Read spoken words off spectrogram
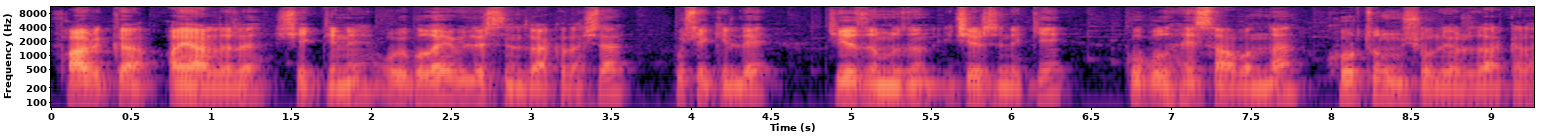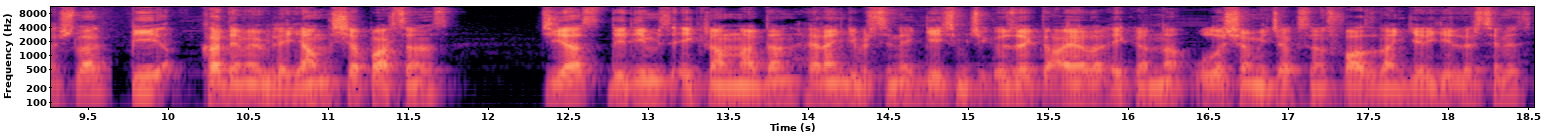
fabrika ayarları şeklini uygulayabilirsiniz arkadaşlar. Bu şekilde cihazımızın içerisindeki Google hesabından kurtulmuş oluyoruz arkadaşlar. Bir kademe bile yanlış yaparsanız cihaz dediğimiz ekranlardan herhangi birisine geçmeyecek. Özellikle ayarlar ekranına ulaşamayacaksınız fazladan geri gelirseniz.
